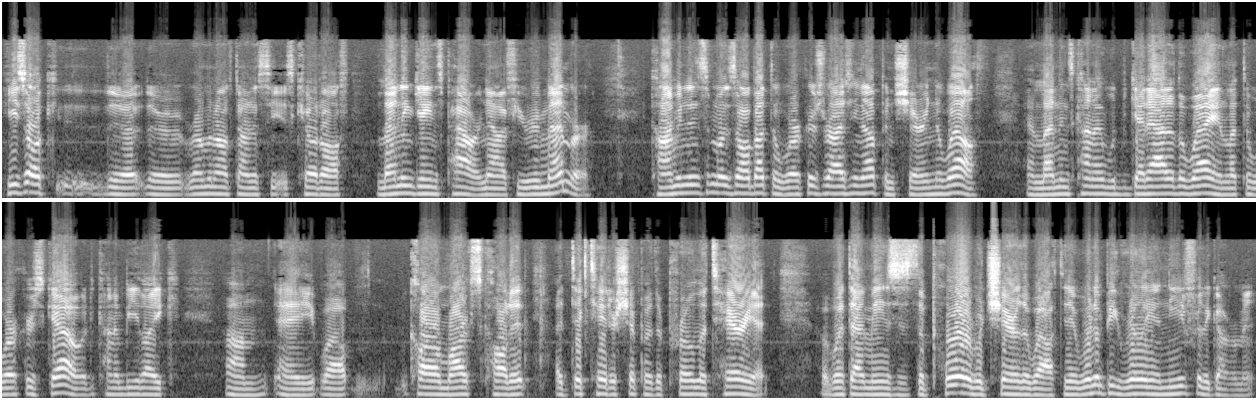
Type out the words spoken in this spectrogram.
he's all the the Romanov dynasty is killed off. Lenin gains power. Now, if you remember, communism was all about the workers rising up and sharing the wealth. And Lenin's kind of would get out of the way and let the workers go. It'd kind of be like um, a well, Karl Marx called it a dictatorship of the proletariat. But what that means is the poor would share the wealth. There wouldn't be really a need for the government.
